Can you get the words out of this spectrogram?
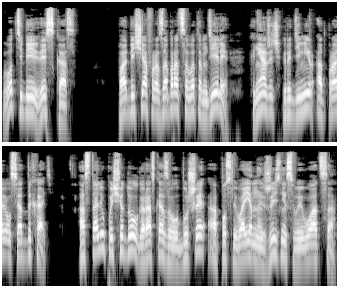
Вот тебе и весь сказ. Пообещав разобраться в этом деле, княжич Градимир отправился отдыхать. А Столюб еще долго рассказывал Буше о послевоенной жизни своего отца.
